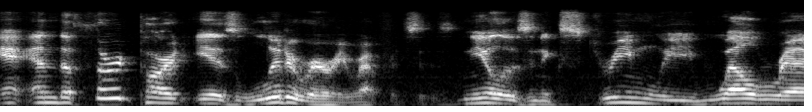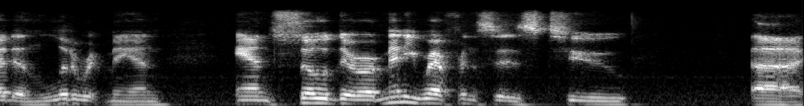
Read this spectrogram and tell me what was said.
And, and the third part is literary references. Neil is an extremely well read and literate man. And so there are many references to uh,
